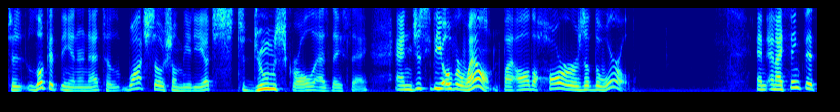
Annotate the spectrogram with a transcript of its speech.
to look at the internet, to watch social media, to, to doom scroll as they say, and just be overwhelmed by all the horrors of the world. And and I think that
